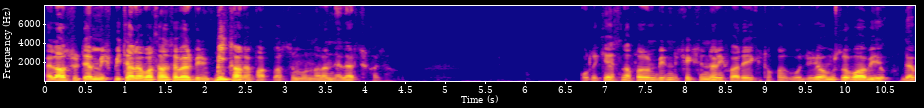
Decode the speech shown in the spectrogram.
Helal süt emmiş bir tane vatansever biri bir tane patlatsın bunlara neler çıkacak. Oradaki esnafların birini çeksinler ifadeye iki tokat. Diyor Mustafa abi yok. Def,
